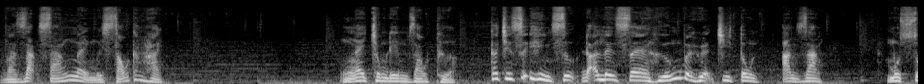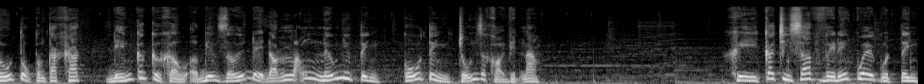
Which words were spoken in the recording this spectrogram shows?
và dạng sáng ngày 16 tháng 2. Ngay trong đêm giao thừa, các chiến sĩ hình sự đã lên xe hướng về huyện Tri Tôn, An Giang. Một số tổ công tác khác đến các cửa khẩu ở biên giới để đón lõng nếu như tình cố tình trốn ra khỏi Việt Nam. Khi các trinh sát về đến quê của Tình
